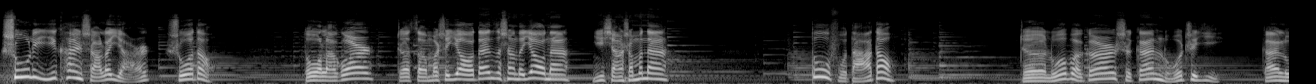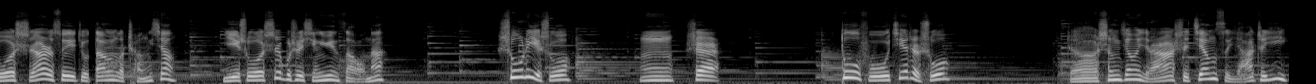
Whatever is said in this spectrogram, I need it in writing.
书吏一看，傻了眼儿，说道：“杜老官。”这怎么是药单子上的药呢？你想什么呢？杜甫答道：“这萝卜干是甘罗之意。甘罗十二岁就当了丞相，你说是不是行运早呢？”书吏说：“嗯，是。”杜甫接着说：“这生姜芽是姜子牙之意。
